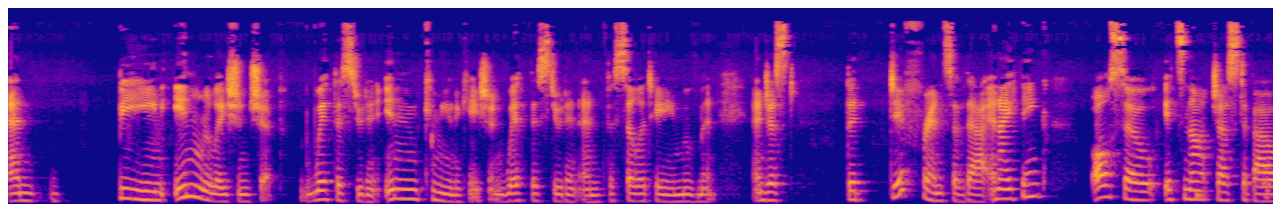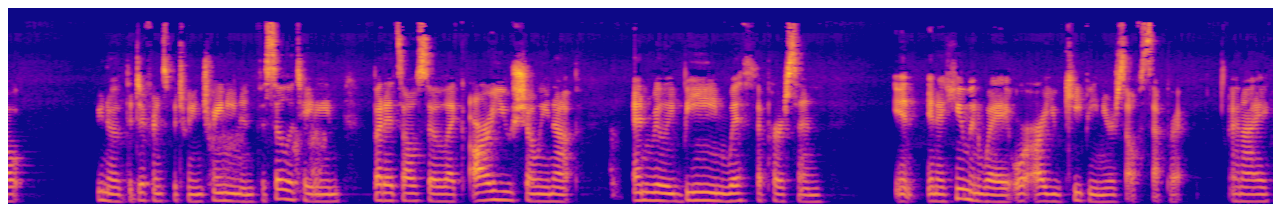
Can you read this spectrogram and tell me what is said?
and being in relationship with the student in communication with the student and facilitating movement and just the difference of that and i think also it's not just about you know the difference between training and facilitating but it's also like are you showing up and really being with the person in in a human way or are you keeping yourself separate? And i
